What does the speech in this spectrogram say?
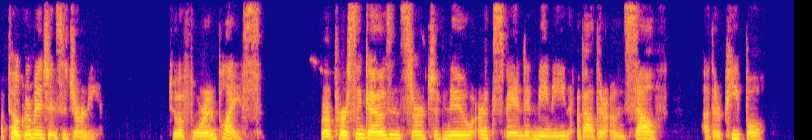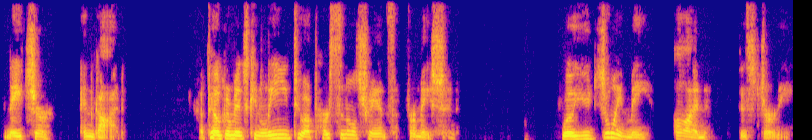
A pilgrimage is a journey to a foreign place where a person goes in search of new or expanded meaning about their own self, other people, nature, and God. A pilgrimage can lead to a personal transformation. Will you join me on this journey?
